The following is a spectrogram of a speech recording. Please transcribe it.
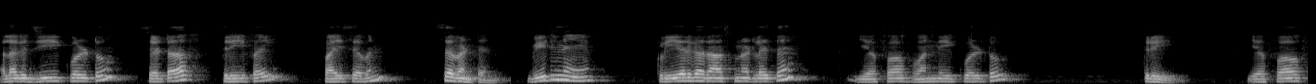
అలాగే G equal to set of three five five seven seven ten వీటిని క్లియర్గా రాసుకున్నట్లయితే F of one equal to three. F of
